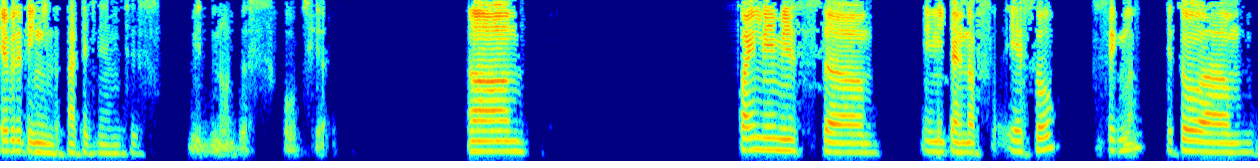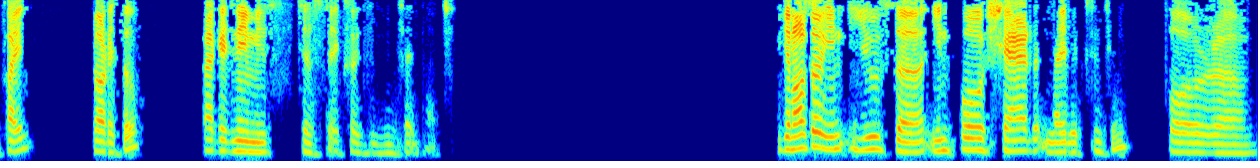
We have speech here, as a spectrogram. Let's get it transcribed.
everything in the package name, which is we denote the scopes here. Um, file name is um, any kind of SO signal SO um, file dot SO package name is just XYZ inside that. You can also in, use uh, info shared live extension for um,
